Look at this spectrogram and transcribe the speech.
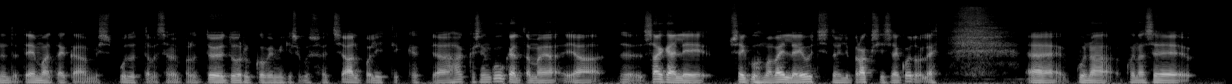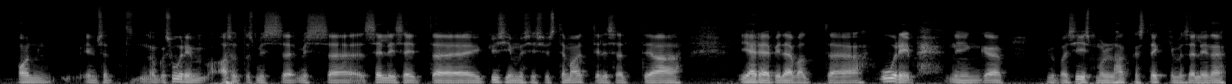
nende teemadega, mis puudutavad seal võib-olla tööturgu või mingisugust sotsiaalpoliitikat ja hakkasin guugeldama ja, ja äh, sageli see, kuhu ma välja jõudsin, oli Praxise koduleht. Äh, kuna, kuna see on ilmselt nagu suurim asutus, mis, mis äh, selliseid äh, küsimusi süstemaatiliselt ja järjepidevalt äh, uurib ning juba siis mul hakkas tekkima selline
